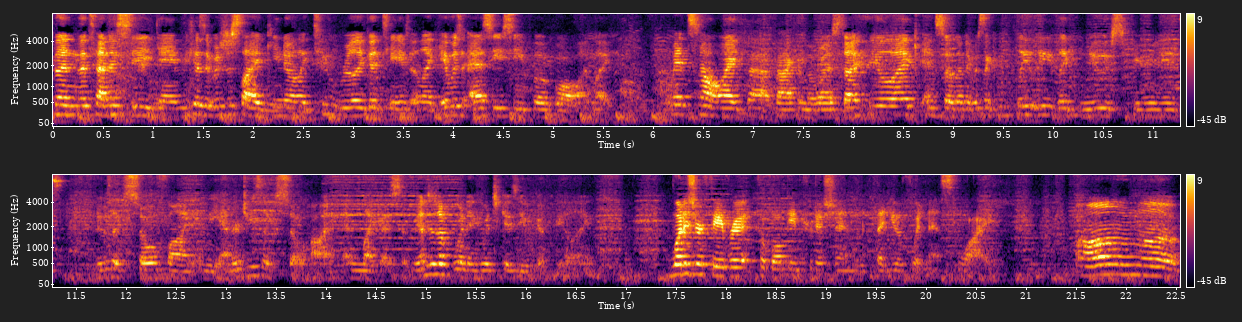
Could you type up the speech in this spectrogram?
Then the Tennessee game because it was just like you know like two really good teams and like it was SEC football and like it's not like that back in the West I feel like and so then it was a completely like new experience. It was like so fun and the energy is like so high and like I said we ended up winning which gives you a good feeling. What is your favorite football game tradition that you have witnessed? Why? Um, uh,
